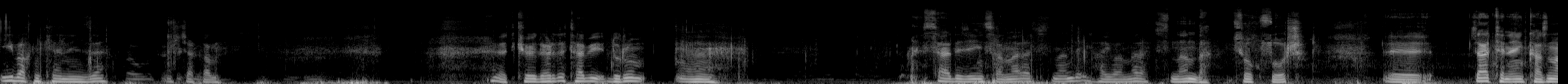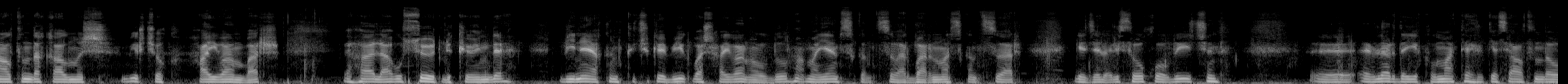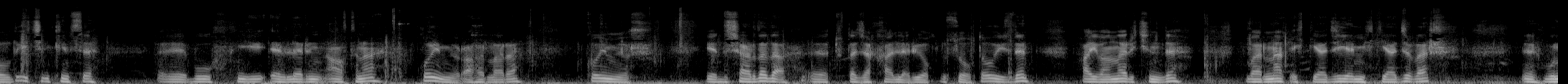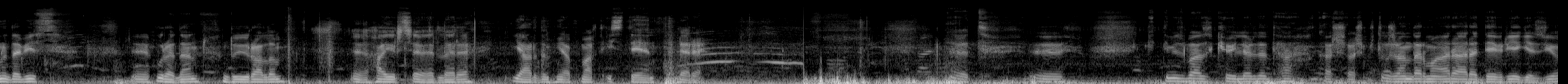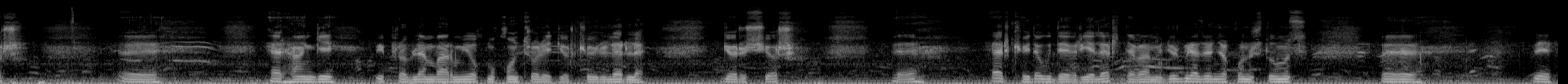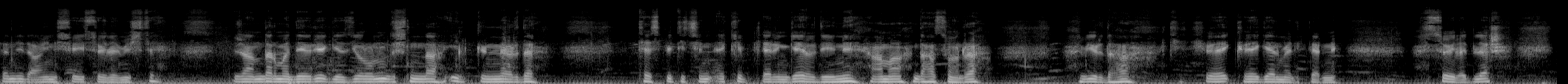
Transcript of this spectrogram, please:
İyi bakın kendinize. Sağ olun. Hoşçakalın. Evet köylerde tabi durum e, sadece insanlar açısından değil hayvanlar açısından da çok zor. E, zaten enkazın altında kalmış birçok hayvan var ve hala bu Söğütlü köyünde bine yakın küçük ve büyükbaş hayvan olduğu ama yem sıkıntısı var, barınma sıkıntısı var. Geceleri soğuk olduğu için e, evler de yıkılma tehlikesi altında olduğu için kimse e, bu evlerin altına koymuyor, ahırlara koymuyor. E, dışarıda da e, tutacak halleri yok bu soğukta. O yüzden hayvanlar içinde barınak ihtiyacı, yem ihtiyacı var. E, bunu da biz e, buradan duyuralım e, hayırseverlere, yardım yapmak isteyenlere. Evet. E, gittiğimiz bazı köylerde daha karşılaşmıştık. Jandarma ara ara devriye geziyor. Herhangi bir problem var mı yok mu kontrol ediyor. Köylülerle görüşüyor. Ve her köyde bu devriyeler devam ediyor. Biraz önce konuştuğumuz e, beyefendi de aynı şeyi söylemişti. Jandarma devriye geziyor. Onun dışında ilk günlerde tespit için ekiplerin geldiğini ama daha sonra bir daha köye, köye gelmediklerini söylediler.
